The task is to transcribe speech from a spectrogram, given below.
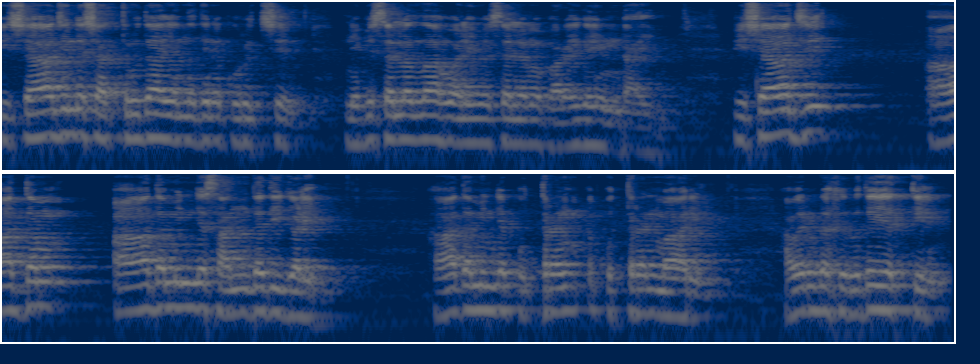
പിശാജിന്റെ ശത്രുത എന്നതിനെക്കുറിച്ച് നബി സല്ലാഹു അലൈഹി വസ്ലമ പറയുകയുണ്ടായി. പിശാജ് ആദം ആദമിന്റെ സന്തതികളിൽ ആദമിന്റെ പുത്രൻ പുത്രന്മാരിൽ അവരുടെ ഹൃദയത്തിൽ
